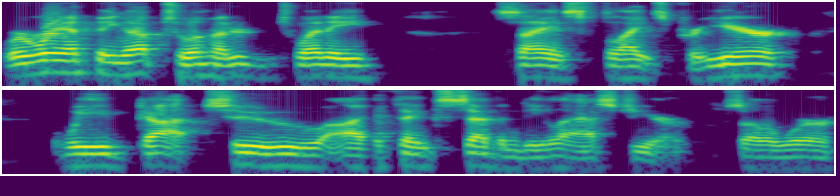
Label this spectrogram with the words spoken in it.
We're ramping up to 120 science flights per year. We got to, I think, 70 last year. So we're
